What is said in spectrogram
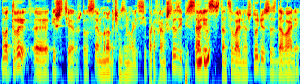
Ну вот вы э, пишете, что вы много чем занимались, и про франшизы писали, mm-hmm. танцевальную студию создавали,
